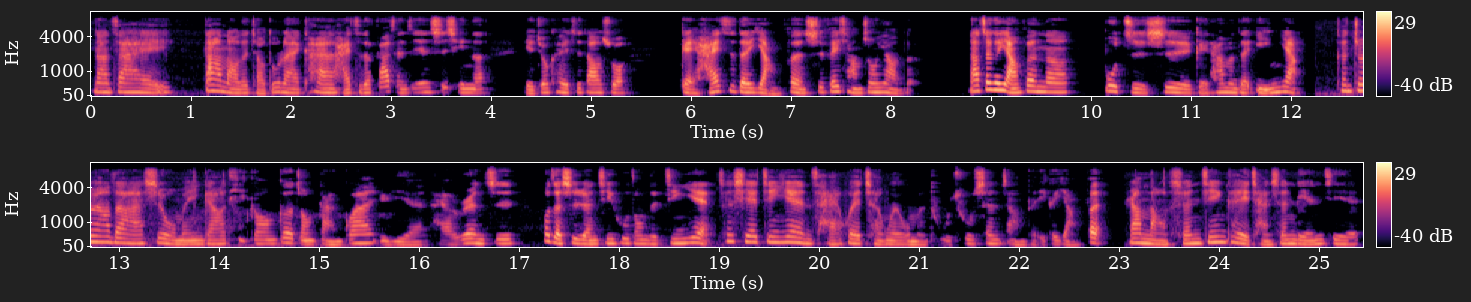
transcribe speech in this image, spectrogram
那在大脑的角度来看，孩子的发展这件事情呢，也就可以知道说。给孩子的养分是非常重要的。那这个养分呢，不只是给他们的营养，更重要的啊，是我们应该要提供各种感官、语言，还有认知，或者是人际互动的经验。这些经验才会成为我们突出生长的一个养分，让脑神经可以产生连结。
